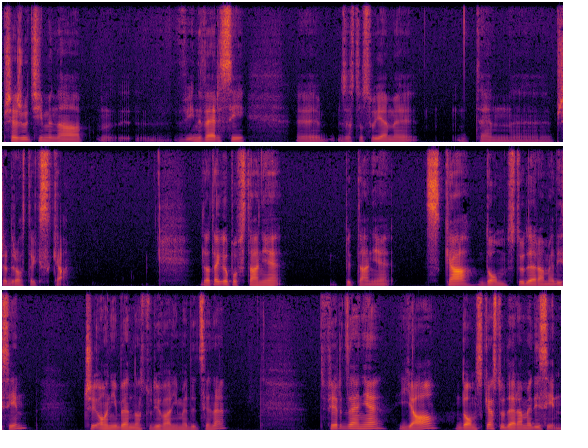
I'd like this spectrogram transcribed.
przerzucimy na w inwersji e, zastosujemy ten przedrostek ska. Dlatego powstanie pytanie ska dom studera medicin, czy oni będą studiowali medycynę? Twierdzenie ja, domska studera medicin.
